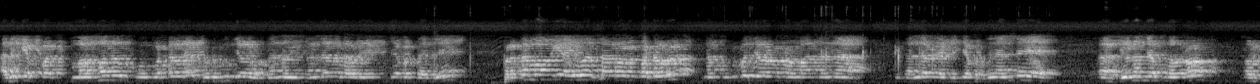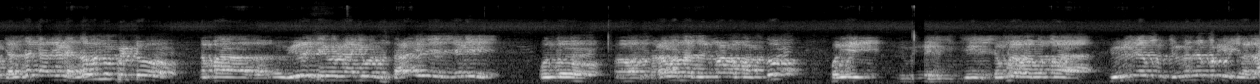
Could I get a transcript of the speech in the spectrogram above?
ಅದಕ್ಕೆ ಪ- ಮೊಹಮ್ಮದ್ ಕೊಟ್ಟವರೇ ಕುಟುಂಬದವರು ನಾನು ಈ ಸಂದರ್ಭದಲ್ಲಿ ಅವರು ಇಷ್ಟಪಡ್ತಾ ಇದ್ದೀನಿ ಪ್ರಥಮವಾಗಿ ಐವತ್ತು ಸಾವಿರ ಕೊಟ್ಟವರು ನಮ್ಮ ಕುಟುಂಬದವರ ಮಾತನ್ನ ಸಂದರ್ಭದಲ್ಲಿ ಇಷ್ಟಪಡ್ತೀನಿ ಅಂತೆ ಜೀವನಂದಪ್ಪನವರು ಅವ್ರ ಕೆಲಸ ಕಾರ್ಯಗಳೆಲ್ಲವನ್ನೂ ಬಿಟ್ಟು ನಮ್ಮ ವೀರಶೈವರಿಗಾಗಿ ಒಂದು ಸ್ಥಳ ಇದೆ ಅಂತ ಹೇಳಿ ಒಂದು ಸ್ಥಳವನ್ನ ನಿರ್ಮಾಣ ಮಾಡೋದು ಬರೀ ನಮ್ಮ ಶಿವಲಿಂಗಪ್ಪ ಶಿವಲಿಂಗಪ್ಪನಿಗೆ ಇದ್ರಲ್ಲ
